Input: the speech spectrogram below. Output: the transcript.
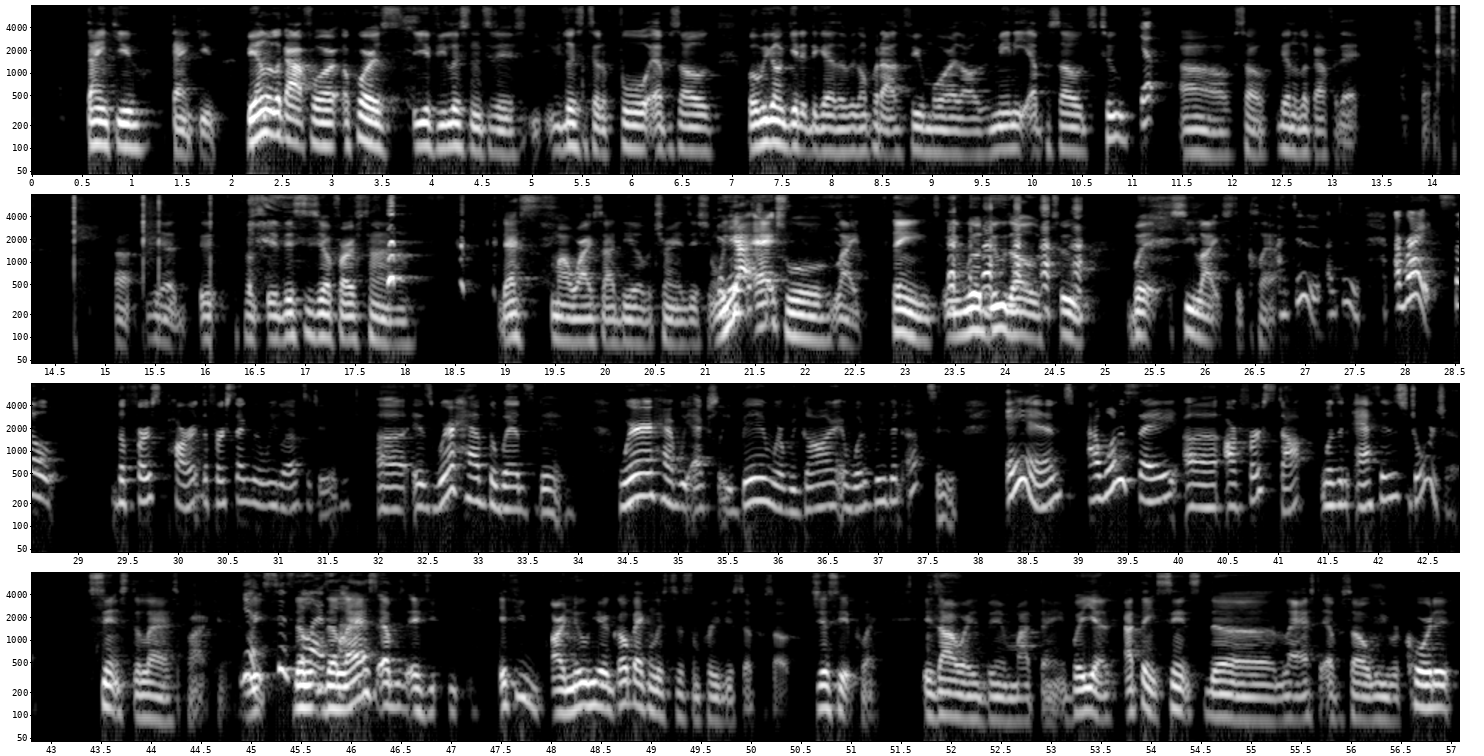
Thank you. Thank you. Be on the lookout for, of course, if you listen to this, you listen to the full episodes, but we're going to get it together. We're going to put out a few more of those mini episodes too. Yep. Uh, so be on the lookout for that. So, uh, yeah, if, if this is your first time, that's my wife's idea of a transition. It We got actual like things, and we'll do those too. But she likes to clap. I do. I do. All right. So the first part, the first segment we love to do, uh, is where have the webs been? Where have we actually been? Where have we gone? And what have we been up to? And I want to say uh, our first stop was in Athens, Georgia. since the last podcast. Yeah, since the the last the podcast. last episode. If you if you are new here, go back and listen to some previous episodes. Just hit play. It's always been my thing. But yeah, I think since the last episode we recorded,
